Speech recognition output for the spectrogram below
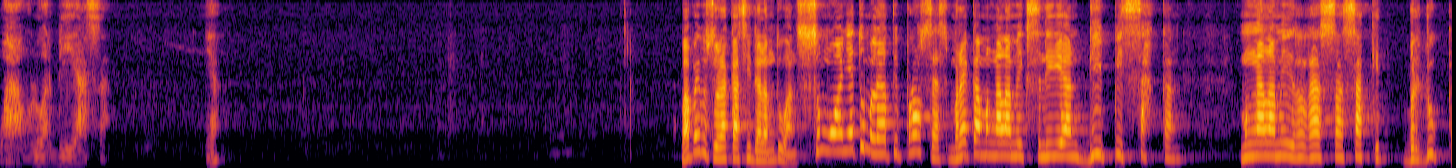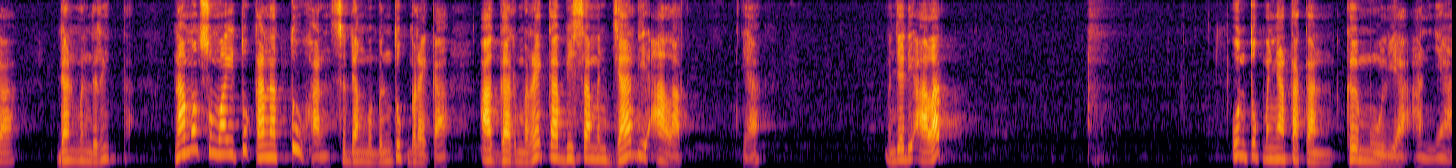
Wow, luar biasa. Ya. Bapak Ibu sudah kasih dalam Tuhan, semuanya itu melewati proses. Mereka mengalami kesendirian, dipisahkan, mengalami rasa sakit, berduka, dan menderita. Namun semua itu karena Tuhan sedang membentuk mereka agar mereka bisa menjadi alat, ya, menjadi alat untuk menyatakan kemuliaannya.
